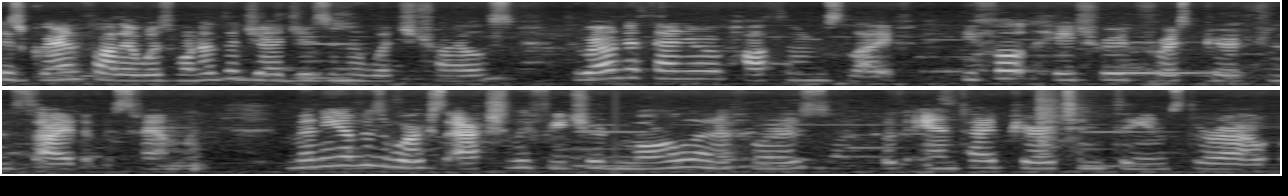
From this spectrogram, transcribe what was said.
His grandfather was one of the judges in the witch trials. Throughout Nathaniel Hawthorne's life, he felt hatred for his Puritan side of his family. Many of his works actually featured moral metaphors with anti-Puritan themes throughout.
